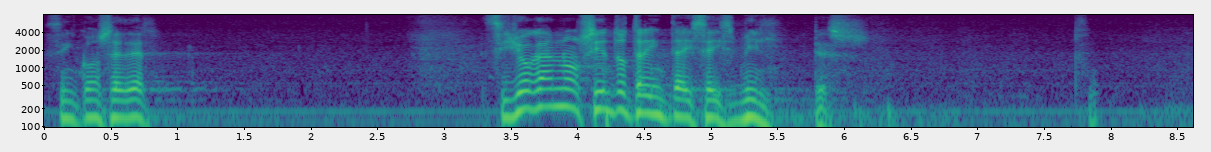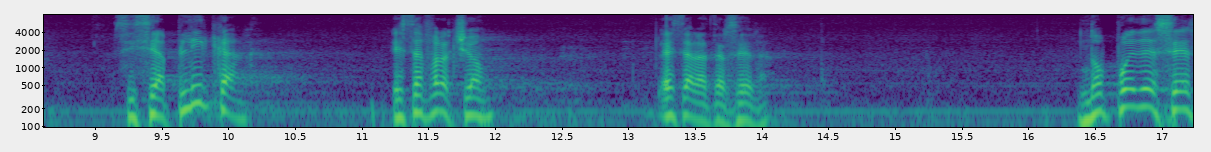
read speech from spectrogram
sin conceder si yo gano 136 mil pesos, si se aplica esta fracción, esta es la tercera, no puede ser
